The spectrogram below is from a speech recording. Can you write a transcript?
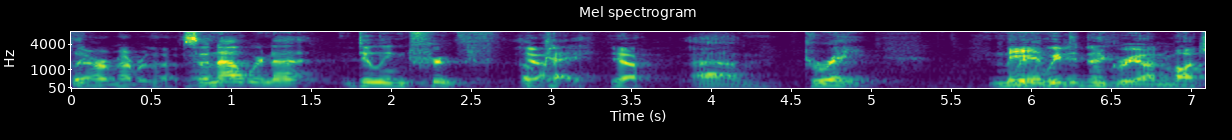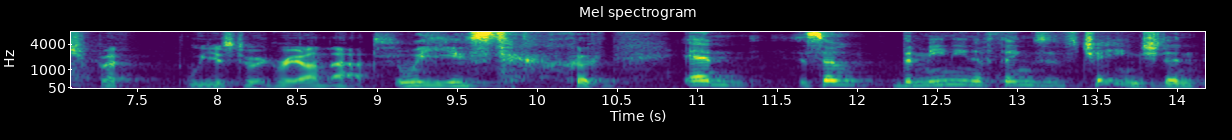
I remember that. So yeah. now we're not doing truth. Okay. Yeah. Um, great. We, Man, we didn't agree on much, but we used to agree on that. we used to. and so the meaning of things has changed. And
